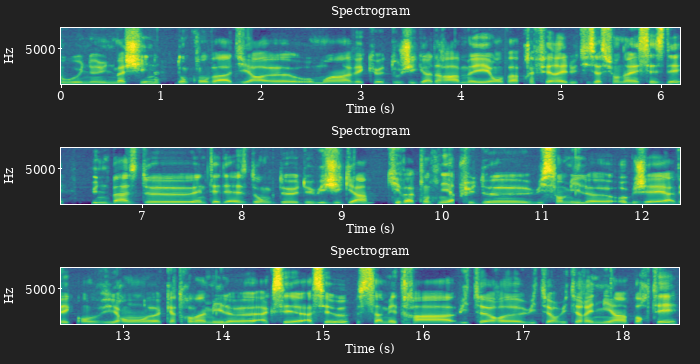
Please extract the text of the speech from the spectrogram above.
ou une, une machine. Donc on va dire au moins avec 12 Go de RAM et on va préférer l'utilisation d'un SSD une base de NTDS donc de, 8 Go qui va contenir plus de 800 000 euh, objets avec environ 80 euh, 000 euh, accès ACE. Ça mettra 8 heures, 8 heures, 8 heures et demie à importer.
